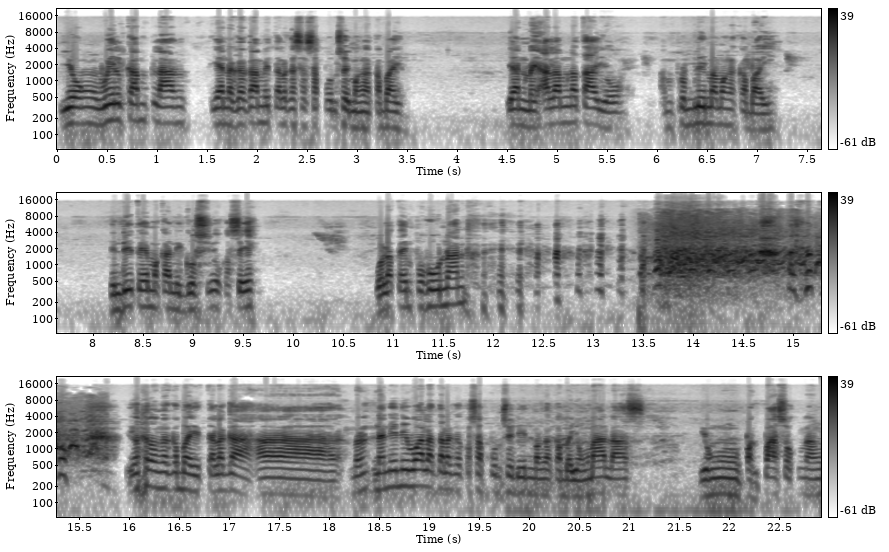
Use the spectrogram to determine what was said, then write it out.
yung Welcome Plant, yan nagagamit talaga sa saponsoy mga kabay. Yan, may alam na tayo. Ang problema mga kabay, hindi tayo makanegosyo kasi wala tayong puhunan. yung mga kabay, talaga, nan- naniniwala talaga ko sa punso din mga kabay, yung malas, yung pagpasok ng,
